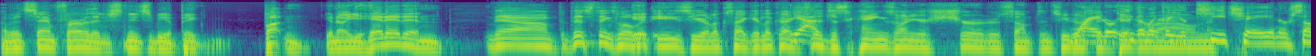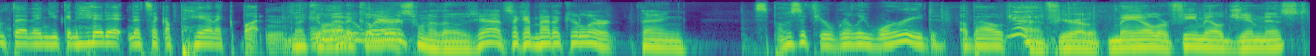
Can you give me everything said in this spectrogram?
I've been saying forever that it just needs to be a big button. You know, you hit it and Yeah, but this thing's a little It- bit easier. It looks like it looks like Yeah. it just hangs on your shirt or something, so you don't right, have or to dig even like a, your keychain or something, and you can hit it, and it's like a panic button. like a Well, medical who alert. wears one of those? Yeah, it's like a medical alert thing. I suppose if you're really worried about Yeah, if you're a male or female gymnast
